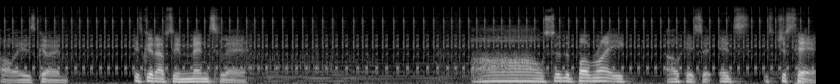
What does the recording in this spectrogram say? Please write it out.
Oh, he's going. He's going absolutely mental here. Oh, so the bottom right. Okay, so it's it's just here.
